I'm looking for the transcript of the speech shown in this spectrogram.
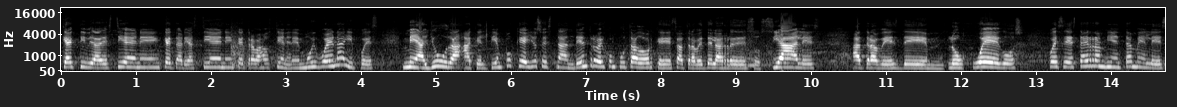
¿Qué actividades tienen? ¿Qué tareas tienen? ¿Qué trabajos tienen? Es muy buena y pues me ayuda a que el tiempo que ellos están dentro del computador, que es a través de las redes sociales, a través de mm, los juegos, pues esta herramienta me les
